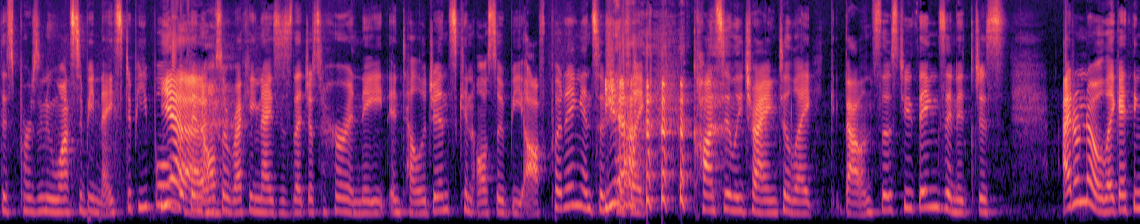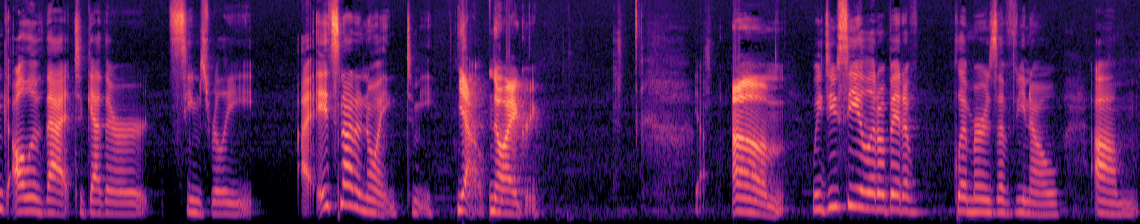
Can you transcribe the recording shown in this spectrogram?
this person who wants to be nice to people, yeah. but then also recognizes that just her innate intelligence can also be off putting. And so she's Yeah. like constantly trying to like balance those two things. And it just, I don't know, like I think all of that together seems really. It's not annoying to me. yeah, no, I agree. Yeah. Um, We do see a little bit of glimmers of, you know, um,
